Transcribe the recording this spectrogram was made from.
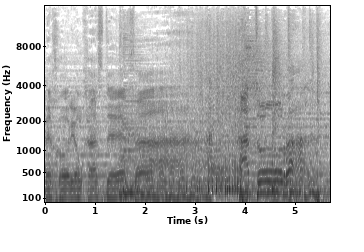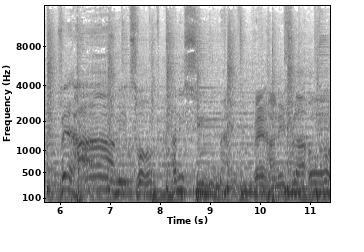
בכל יום חסדך. התורה והמצוות, הניסים והנפלאות.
